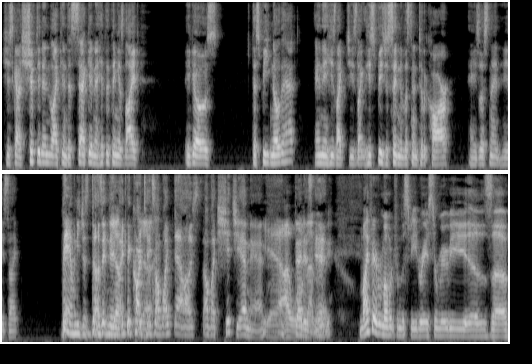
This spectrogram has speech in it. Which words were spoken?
he's got to shift it in like into second and hit the thing is like, he goes, does Speed know that? And then he's like, he's like, he's just sitting there listening to the car and he's listening and he's like, bam, and he just does it. And then Yep, like the car yeah. takes off like that. I'm like, shit, yeah, man. Yeah, I love That that, is it. movie. My favorite moment from the Speed Racer movie is uh,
